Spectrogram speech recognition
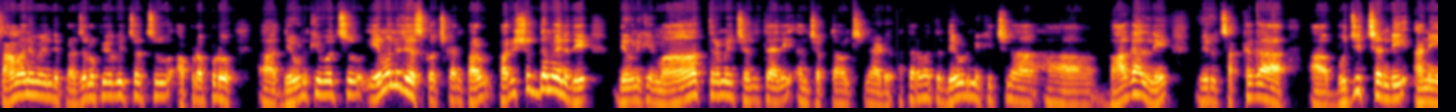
సామాన్యమైనది ప్రజలు ఉపయోగించవచ్చు అప్పుడప్పుడు దేవునికి ఇవ్వచ్చు ఏమన్నా చేసుకోవచ్చు. కానీ పరిశుద్ధమైనది దేవునికి మాత్రమే చెందుతుంది అని చెప్తా ఉంటున్నాడు. ఆ తర్వాత దేవుడు మీకు ఇచ్చిన ఆ భాగాల్ని మీరు చక్కగా భుజించండి అని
